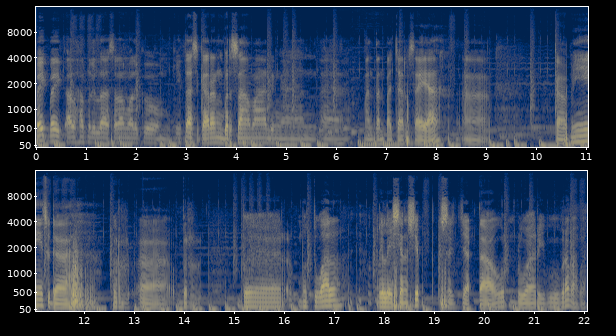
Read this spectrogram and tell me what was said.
Baik, baik. Alhamdulillah. Assalamualaikum. Kita sekarang bersama dengan uh, mantan pacar saya. Uh, kami sudah ber uh, ber bermutual relationship sejak tahun 2000 berapa, Pak?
